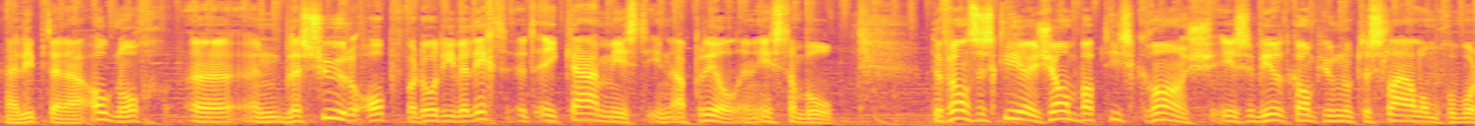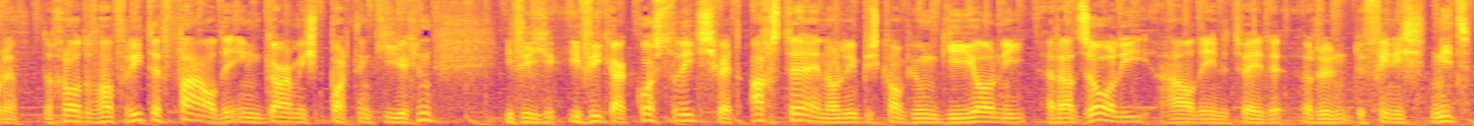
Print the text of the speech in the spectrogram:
Hij liep daarna ook nog uh, een blessure op... waardoor hij wellicht het EK mist in april in Istanbul. De Franse skier Jean-Baptiste Grange is wereldkampioen op de slalom geworden. De grote favoriete faalde in Garmisch-Partenkirchen. Ivica Kostelic werd achtste en Olympisch kampioen Guillaume Razzoli haalde in de tweede run de finish niet.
